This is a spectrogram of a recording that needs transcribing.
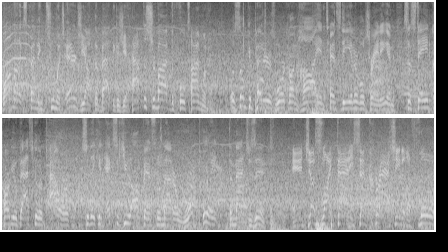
while not expending too much energy off the bat because you have to survive the full time limit. Well, some competitors work on high-intensity interval training and sustained cardiovascular power so they can execute offense no matter what point the match is in. And just like that, he sent crashing to the floor.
